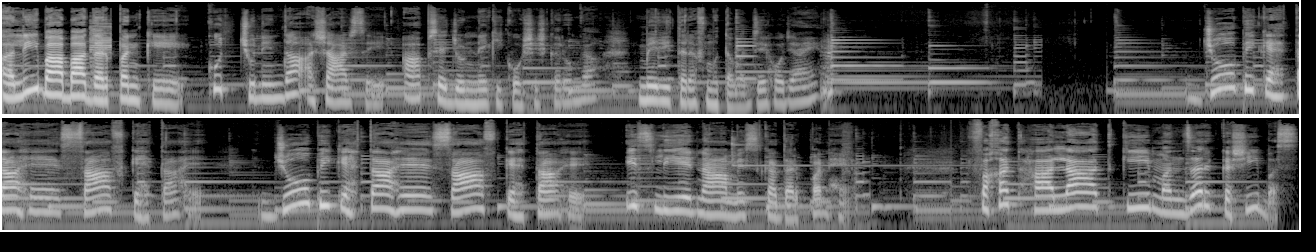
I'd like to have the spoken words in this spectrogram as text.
علی بابا درپن کے کچھ چنندہ اشعار سے آپ سے جڑنے کی کوشش کروں گا۔ میری طرف متوجہ ہو جائیں۔ جو بھی کہتا ہے، صاف کہتا ہے۔ جو بھی کہتا ہے صاف کہتا ہے، اس لیے نام اس کا درپن ہے۔ فقط حالات کی منظر کشی بس،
